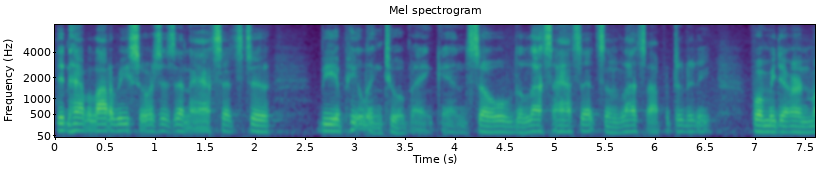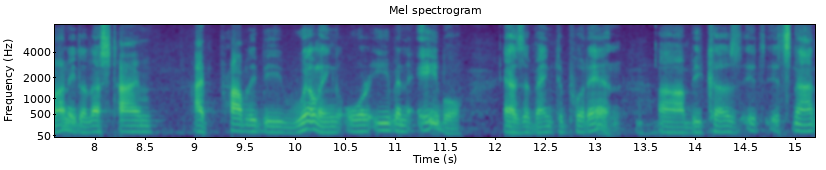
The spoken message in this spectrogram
didn't have a lot of resources and assets to be appealing to a bank. And so the less assets and less opportunity for me to earn money, the less time I'd probably be willing or even able as a bank to put in uh, because it, it's not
